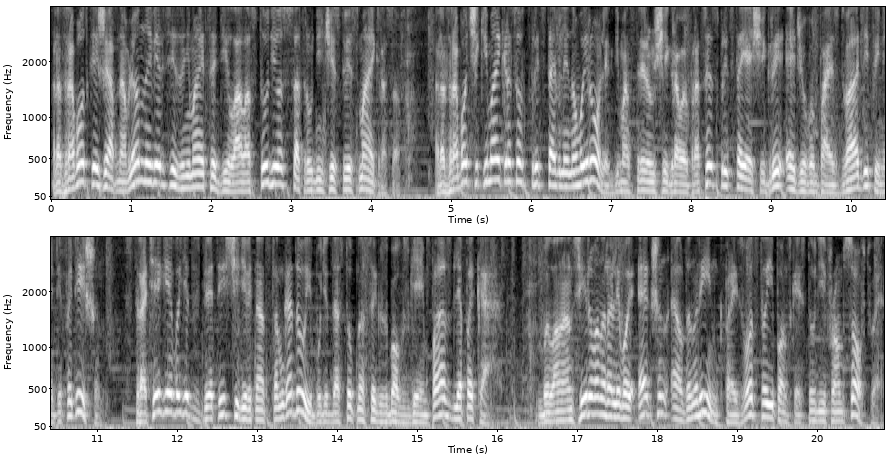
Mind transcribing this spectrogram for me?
Разработкой же обновленной версии занимается Dilala Studios в сотрудничестве с Microsoft. Разработчики Microsoft представили новый ролик, демонстрирующий игровой процесс предстоящей игры Age of Empires 2 Definitive Edition. Стратегия выйдет в 2019 году и будет доступна с Xbox Game Pass для ПК. Был анонсирован ролевой экшен Elden Ring производства японской студии From Software.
